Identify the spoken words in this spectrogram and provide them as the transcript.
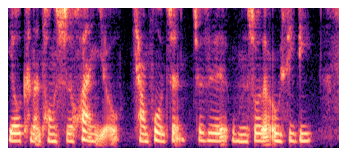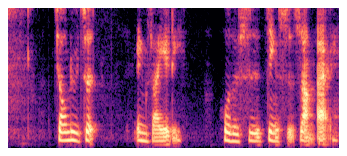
有可能同时患有强迫症，就是我们说的 OCD 焦虑症 （anxiety） 或者是进食障碍、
